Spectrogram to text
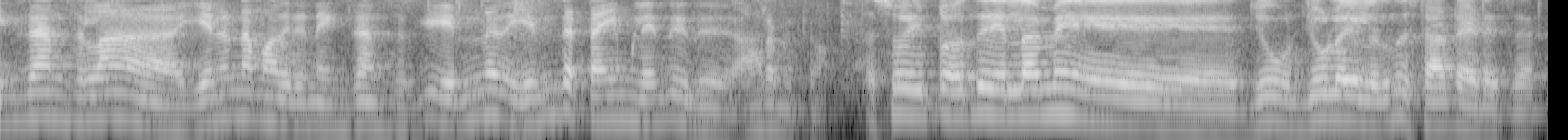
எக்ஸாம்ஸ் எல்லாம் என்னென்ன மாதிரியான எக்ஸாம்ஸ் இருக்கு? என்ன எந்த டைம்லேருந்து இது ஆரம்பிக்கும்? ஸோ இப்போ வந்து எல்லாமே ஜூ ஜூலைலேருந்து ஸ்டார்ட் ஆகிடுது சார்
